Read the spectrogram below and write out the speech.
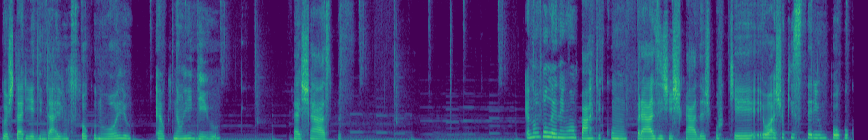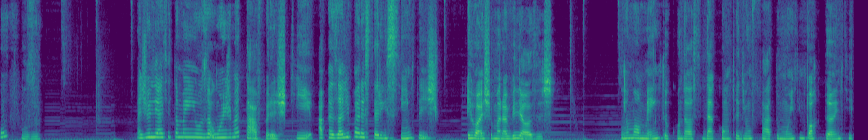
Gostaria de dar-lhe um soco no olho? É o que não lhe digo. Fecha aspas. Eu não vou ler nenhuma parte com frases riscadas porque eu acho que seria um pouco confuso. A Juliette também usa algumas metáforas que, apesar de parecerem simples, eu acho maravilhosas. Em um momento, quando ela se dá conta de um fato muito importante,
